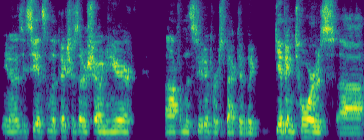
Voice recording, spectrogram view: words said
you know, as you see in some of the pictures that are shown here uh, from the student perspective, but giving tours. Uh,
